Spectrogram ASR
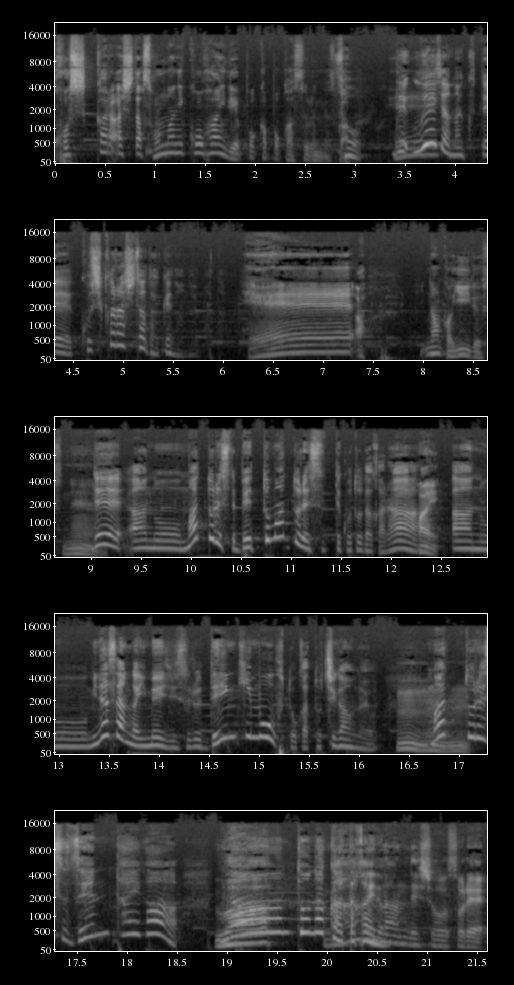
腰から下そんなに広範囲でポカポカするんですか？そう。で上じゃなくて腰から下だけなのよまた。へえあなんかいいですね。であのマットレスってベッドマットレスってことだから、はい。あの皆さんがイメージする電気毛布とかと違うのよ、うんうんうんマットレス全体がなんとなく暖かいの。何なんでしょうそれ、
